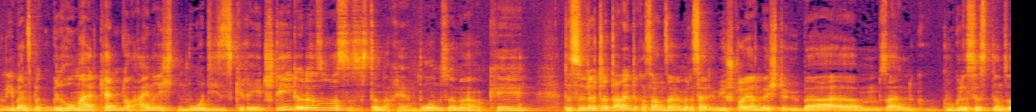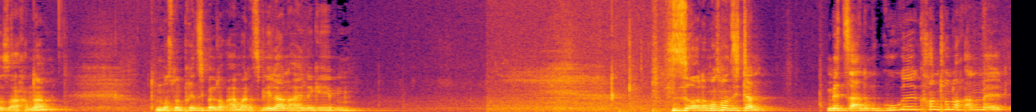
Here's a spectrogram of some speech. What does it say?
wie es bei Google Home halt kennt, noch einrichten, wo dieses Gerät steht oder sowas. Das ist dann nachher im Wohnzimmer, okay. Das wird dann interessant sein, wenn man das halt irgendwie steuern möchte über ähm, seinen Google Assistant und so Sachen, ne? Dann muss man prinzipiell doch einmal das WLAN eingeben. So, da muss man sich dann mit seinem Google-Konto noch anmelden.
